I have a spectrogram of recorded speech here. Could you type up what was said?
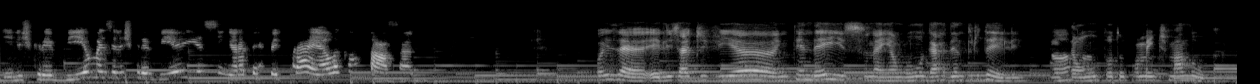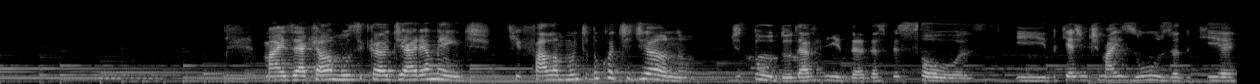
Que ele escrevia, mas ele escrevia e assim, era perfeito para ela cantar, sabe? Pois é, ele já devia entender isso, né, em algum lugar dentro dele. Então não tô totalmente maluca. Mas é aquela música diariamente, que fala muito do cotidiano, de tudo, da vida, das pessoas e do que a gente mais usa, do que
